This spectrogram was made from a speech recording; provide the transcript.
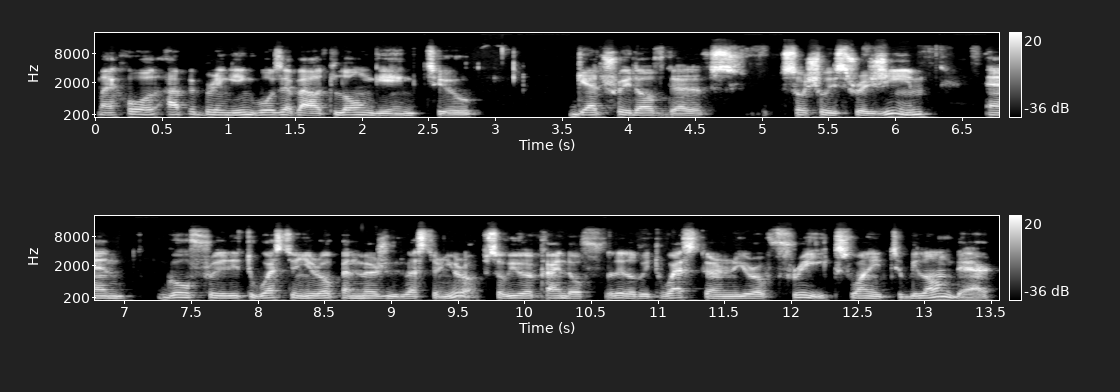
my whole upbringing was about longing to get rid of the s- socialist regime and go freely to Western Europe and merge with Western Europe. So we were kind of a little bit Western Europe freaks, wanting to belong there.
